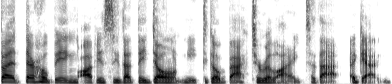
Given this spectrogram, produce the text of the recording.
but they're hoping obviously that they don't need to go back to relying to that again.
